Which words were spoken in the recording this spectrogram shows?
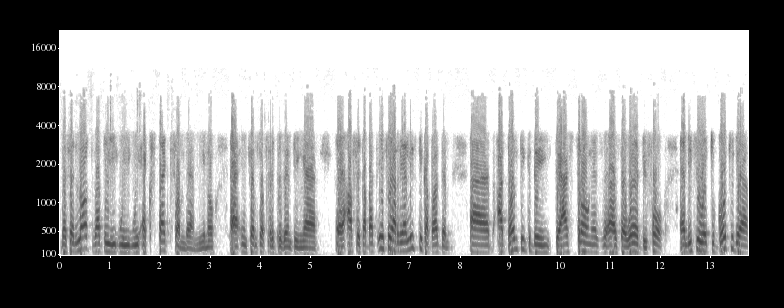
there's a lot that we, we, we expect from them. You know, uh, in terms of representing uh, uh, Africa. But if we are realistic about them, uh, I don't think they they are strong as as they were before. And if you were to go to their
